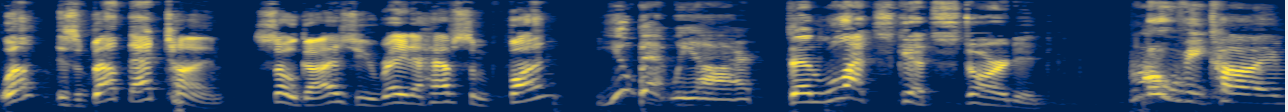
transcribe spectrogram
Well, it's about that time. So, guys, you ready to have some fun? You bet we are. Then let's get started. Movie time!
